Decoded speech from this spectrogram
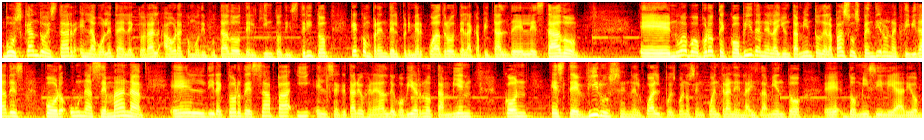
buscando estar en la boleta electoral ahora como diputado del quinto distrito que comprende el primer cuadro de la capital del estado. Eh, nuevo brote COVID en el Ayuntamiento de La Paz suspendieron actividades por una semana. El director de Zapa y el secretario general de gobierno también con este virus en el cual pues bueno se encuentran en aislamiento eh, domiciliario.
